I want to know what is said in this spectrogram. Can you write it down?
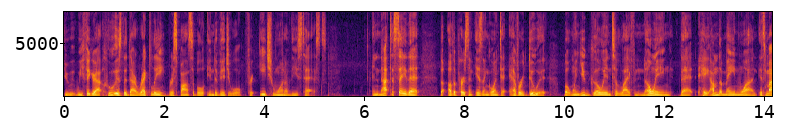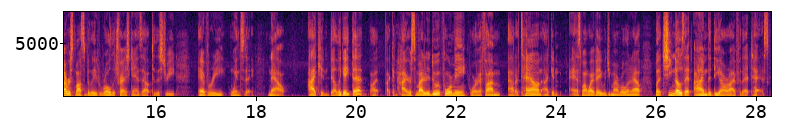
We figure out who is the directly responsible individual for each one of these tasks. And not to say that the other person isn't going to ever do it, but when you go into life knowing that, hey, I'm the main one, it's my responsibility to roll the trash cans out to the street every Wednesday. Now, I can delegate that. I, I, can hire somebody to do it for me. Or if I'm out of town, I can ask my wife, hey, would you mind rolling it out? But she knows that I'm the DRI for that task.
